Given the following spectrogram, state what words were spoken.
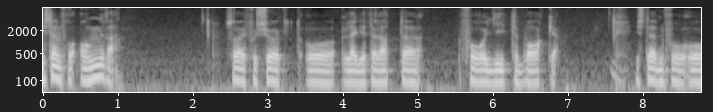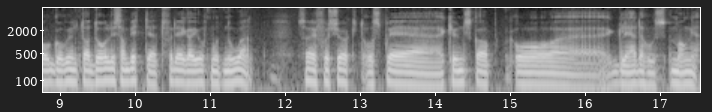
istedenfor å angre, så har jeg forsøkt å legge til rette for å gi tilbake. Istedenfor å gå rundt og ha dårlig samvittighet for det jeg har gjort mot noen, så har jeg forsøkt å spre kunnskap og uh, glede hos mange.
